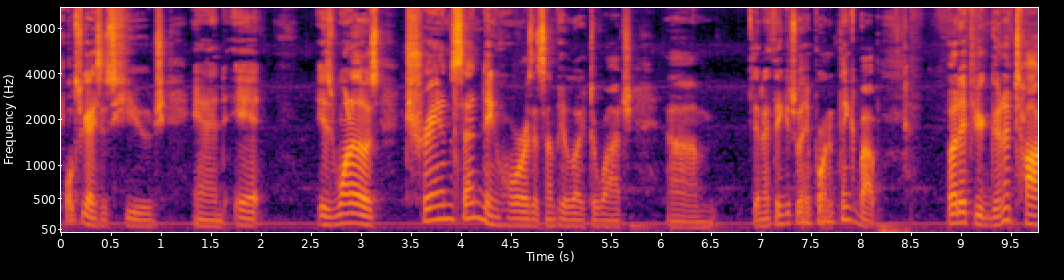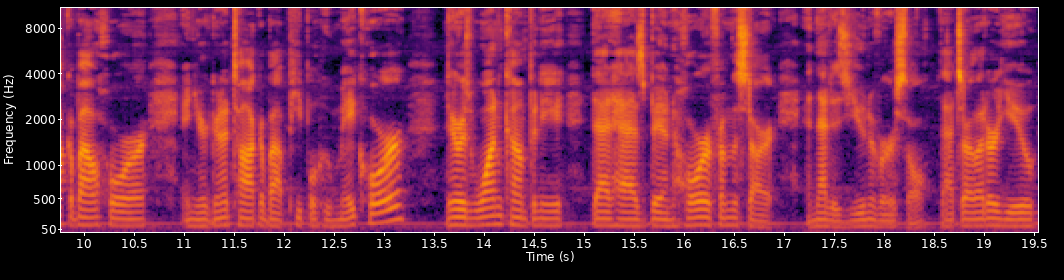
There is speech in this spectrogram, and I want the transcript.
Poltergeist is huge, and it is one of those transcending horrors that some people like to watch. Um, and I think it's really important to think about. But if you're going to talk about horror and you're going to talk about people who make horror, there is one company that has been horror from the start, and that is Universal. That's our letter U.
